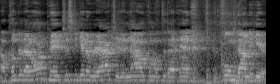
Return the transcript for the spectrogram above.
I'll come to that armpit just to get a reaction, and now I'll come up to that head and pull him down to here.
